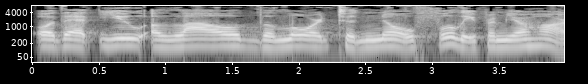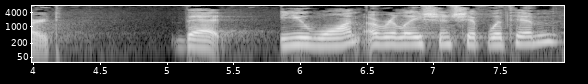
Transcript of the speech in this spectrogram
or that you allow the Lord to know fully from your heart that you want a relationship with Him,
